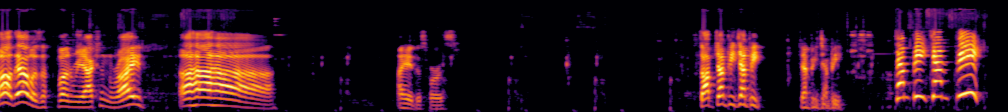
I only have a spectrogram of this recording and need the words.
Well, that was a fun reaction, right? Ha ha ha! I hate this forest. Stop jumpy jumpy! Jumpy jumpy! Jumpy jumpy!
